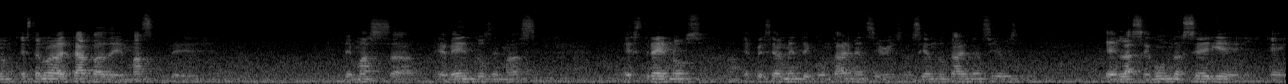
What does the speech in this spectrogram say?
un- esta nueva etapa de más, de, de más ah, eventos, de más estrenos, especialmente con Diamond Series, haciendo Diamond Series. Es la segunda serie en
